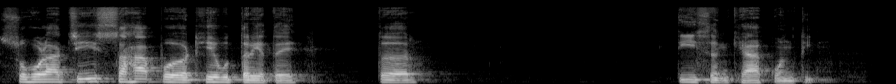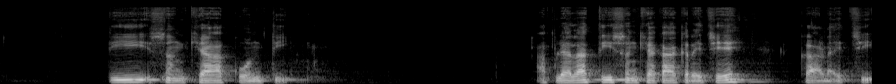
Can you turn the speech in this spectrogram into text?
सोहळाची सहा पट हे उत्तर येते. तर ती संख्या कोणती? ती संख्या कोणती? आपल्याला ती संख्या काय करायची? काढायची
